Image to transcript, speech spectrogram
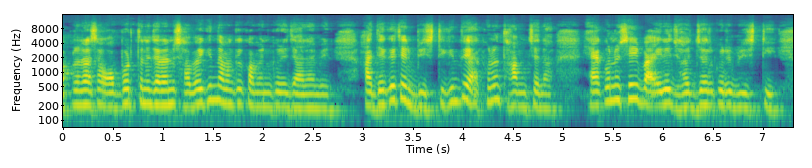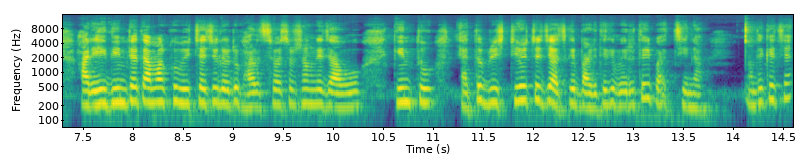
আপনারা অভ্যর্থনা জানান সবাই কিন্তু আমাকে কমেন্ট করে জানাবেন। আর দেখেছেন, বৃষ্টি কিন্তু এখনও থামছে না। এখনও সেই বাইরে ঝরঝর করে বৃষ্টি। আর এই দিনটাতে আমার খুব ইচ্ছা ছিল একটু ভারত সেবাশ্রমের সঙ্গে যাব। কিন্তু এত বৃষ্টি হচ্ছে যে আজকে বাড়ি থেকে বেরোতেই পারছি না। দেখেছেন?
